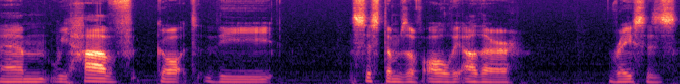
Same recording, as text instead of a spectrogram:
Um, we have got the systems of all the other races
